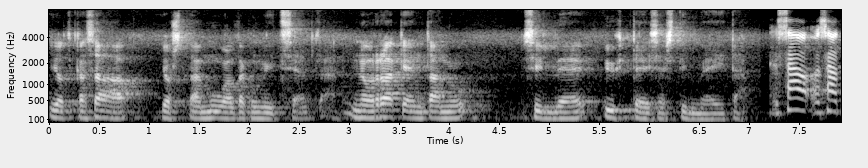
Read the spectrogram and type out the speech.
jotka saa jostain muualta kuin itseltään. Ne on rakentanut sille yhteisesti meitä. Sä, sä oot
